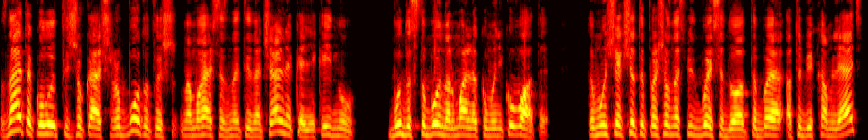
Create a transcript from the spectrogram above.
Знаєте, коли ти шукаєш роботу, ти ж намагаєшся знайти начальника, який ну, буде з тобою нормально комунікувати. Тому що якщо ти прийшов на співбесіду, а, тебе, а тобі хамлять,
